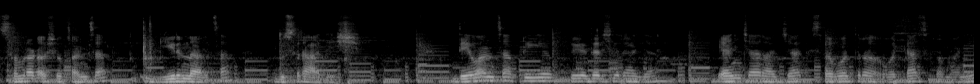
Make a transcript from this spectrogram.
सम्राट अशोकांचा गिरनारचा दुसरा आदेश. देवांचा प्रिय प्रियदर्शी राजा यांच्या राज्यात सर्वत्र व त्याचप्रमाणे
